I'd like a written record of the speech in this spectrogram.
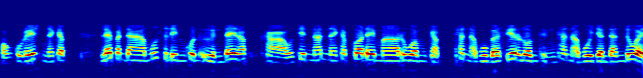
ของกุเรชนะครับ และบรรดามุสลิมคนอื่นได้รับข่าวเช่นนั้นนะครับ ก็ได้มารวมกับท่านอบูบาซีรรวมถึงท่านอบูยันดันด้วย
